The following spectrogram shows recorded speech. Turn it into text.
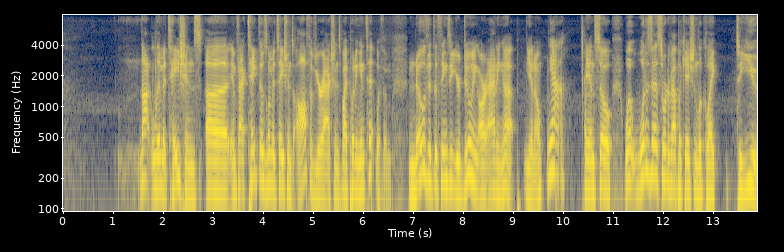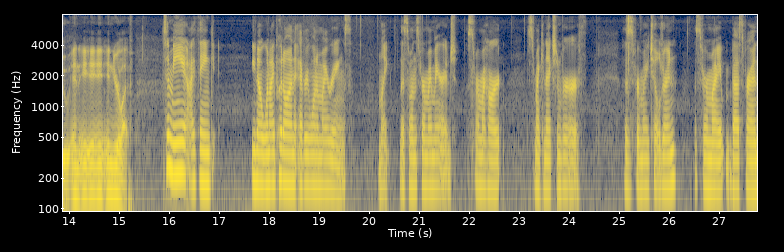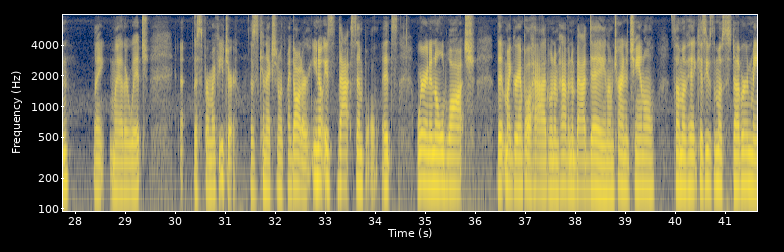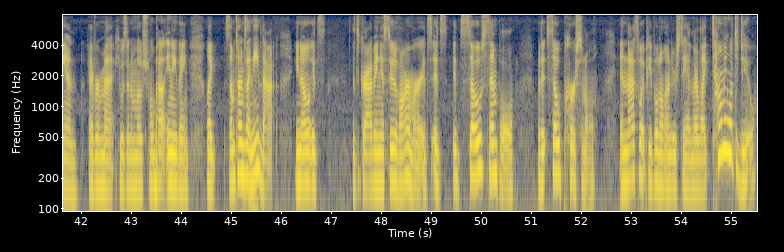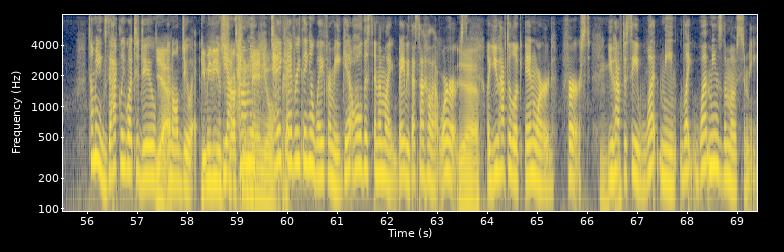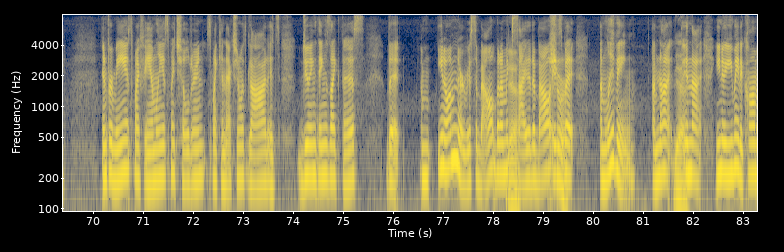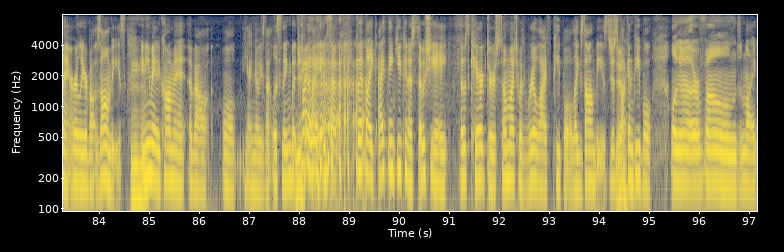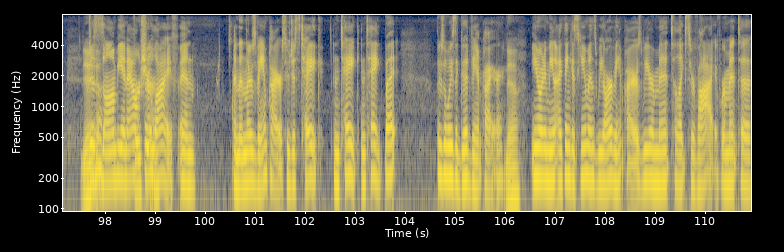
not limitations uh, in fact take those limitations off of your actions by putting intent with them. Know that the things that you're doing are adding up you know? Yeah. and so what what does that sort of application look like to you in in, in your life? To me, I think, you know, when I put on every one of my rings, like this one's for my marriage, this is for my heart, this is my connection for earth, this is for my children, this is for my best friend, like my other witch, uh, this is for my future, this connection with my daughter. You know, it's that simple. It's wearing an old watch that my grandpa had when I'm having a bad day and I'm trying to channel some of it because he was the most stubborn man ever met. He wasn't emotional about anything. Like sometimes I need that. You know, it's it's grabbing a suit of armor. It's it's it's so simple, but it's so personal. And that's what people don't understand. They're like, "Tell me what to do. Tell me exactly what to do Yeah. and I'll do it." Give me the instruction Yeah, tell me, manual. Take everything away from me. Get all this and I'm like, "Baby, that's not how that works." Yeah. Like you have to look inward 1st You Mm-hmm. have to see what mean like what means the most to me. And for me, it's my family, it's my children, it's my connection with God. It's doing things like this that I'm, you know, I'm nervous about, but I'm Yeah. excited about. Sure. It's but I'm living. I'm not Yeah. in that. You know, you made a comment earlier about zombies, Mm-hmm. and you made a comment about. Well, yeah, I know he's not listening, but Twilight and stuff. But like, I think you can associate those characters so much with real life people, like zombies, just Yeah. fucking people looking at their phones and like Yeah, just yeah. zombieing out For through sure. life. And and then there's vampires who just take and take and take, but there's always a good vampire. yeah You know what I mean? I think as humans, we are vampires. We are meant to like survive. We're meant to,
